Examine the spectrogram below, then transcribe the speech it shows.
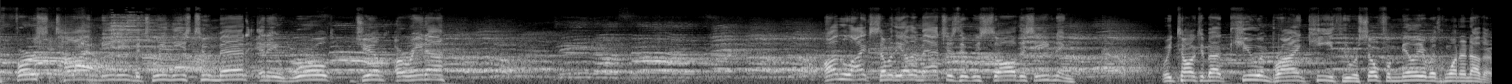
First time meeting between these two men in a World Gym Arena. Unlike some of the other matches that we saw this evening, we talked about Q and Brian Keith, who were so familiar with one another,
